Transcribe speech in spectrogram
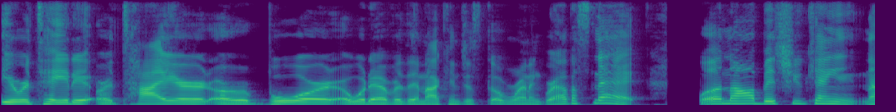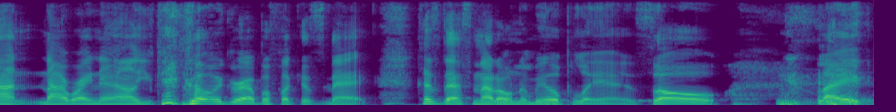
irritated or tired or bored or whatever, then I can just go run and grab a snack. Well, no, bitch, you can't. Not not right now. You can't go and grab a fucking snack because that's not on the meal plan. So, like,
